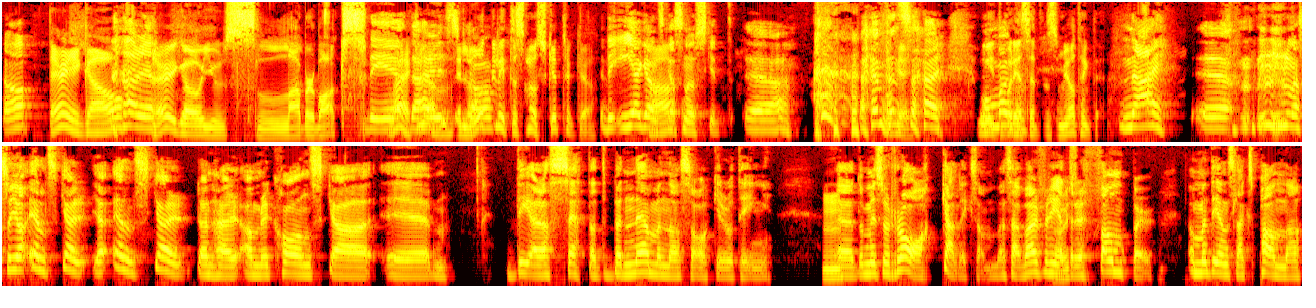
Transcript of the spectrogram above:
Ja, There you go. det är... There you go you slobberbox. Det, är, det här är. Det låter lite snuskigt tycker jag. det är ganska Ja. snuskigt. Uh, men så här, om inte man, på det sättet som jag tänkte. Nej, eh, alltså jag älskar, jag älskar den här amerikanska, eh, deras sätt att benämna saker och ting. Eh, de är så raka liksom. Så här, varför heter visst. det thumper? Ja, men det är en slags panna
